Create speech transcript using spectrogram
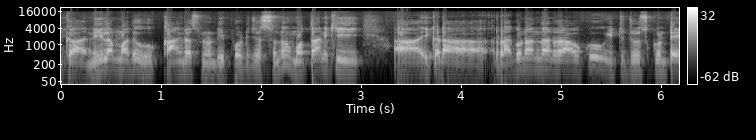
ఇక నీలం మధు కాంగ్రెస్ నుండి పోటీ చేస్తుండు మొత్తానికి ఇక్కడ రఘునందన్ రావుకు ఇటు చూసుకుంటే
